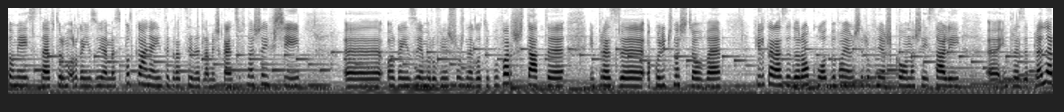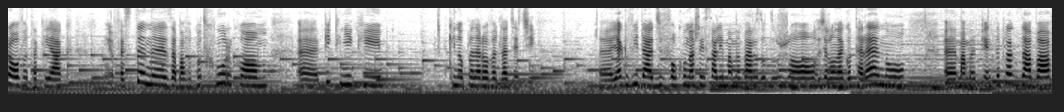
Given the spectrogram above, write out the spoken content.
to miejsce, w którym organizujemy spotkania integracyjne dla mieszkańców naszej wsi. E, Organizujemy również różnego typu warsztaty, imprezy okolicznościowe. Kilka razy do roku odbywają się również koło naszej sali e, imprezy plenerowe, takie jak festyny, zabawy pod chmurką, e, pikniki, kino plenerowe dla dzieci. E, Jak widać, wokół naszej sali mamy bardzo dużo zielonego terenu, mamy piękny plac zabaw,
